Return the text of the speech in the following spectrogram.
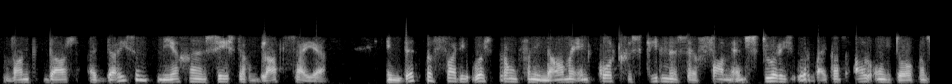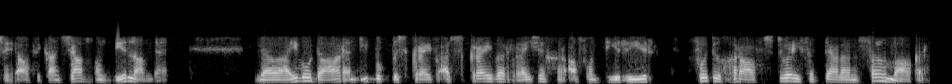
want daar's 1069 bladsye en dit bevat die oorsprong van die name en kort geskiedenisse van en stories oor bykans al ons dorpe in Suid-Afrika en selfs ons buurlande. Nou hy word daar in die boek beskryf as skrywer, reisiger, avonturier, fotograaf, storieverteller en filmmaker.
